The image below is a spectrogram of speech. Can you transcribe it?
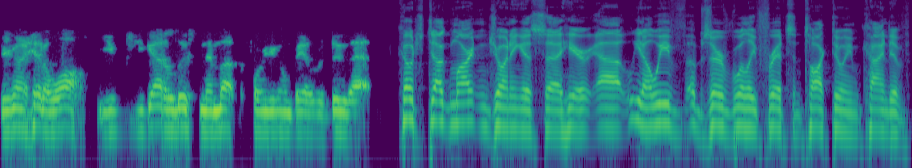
you're going to hit a wall. You you got to loosen them up before you're going to be able to do that. Coach Doug Martin joining us uh, here. Uh, you know, we've observed Willie Fritz and talked to him kind of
